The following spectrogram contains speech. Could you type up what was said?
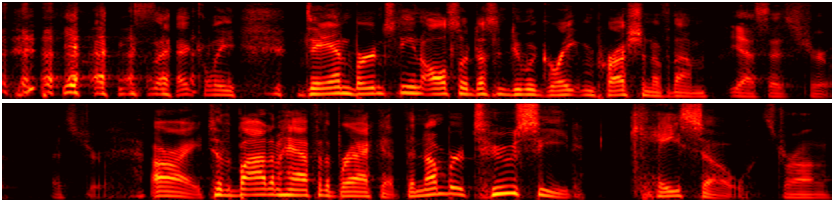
yeah, exactly. Dan Bernstein also doesn't do a great impression of them. Yes, that's true. That's true. All right, to the bottom half of the bracket, the number two seed, Queso, Strong.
